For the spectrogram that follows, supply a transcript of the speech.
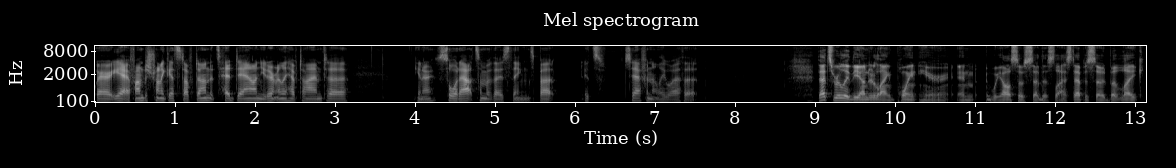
where yeah if i'm just trying to get stuff done it's head down you don't really have time to you know sort out some of those things but it's definitely worth it that's really the underlying point here. And we also said this last episode, but like,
